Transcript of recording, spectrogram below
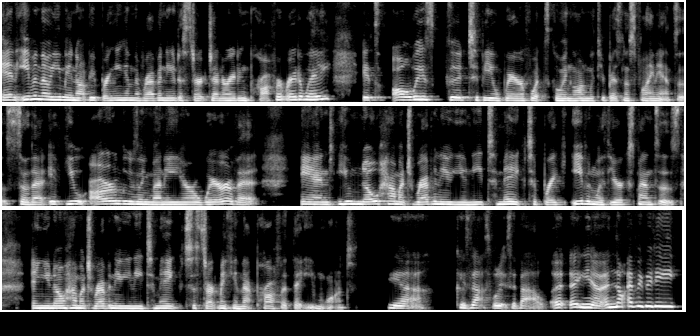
And even though you may not be bringing in the revenue to start generating profit right away, it's always good to be aware of what's going on with your business finances so that if you are losing money, you're aware of it and you know how much revenue you need to make to break even with your expenses and you know how much revenue you need to make to start making that profit that you want. Yeah, because that's what it's about. Uh, uh, you know, and not everybody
